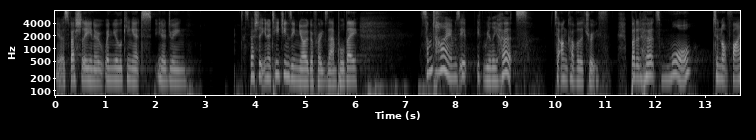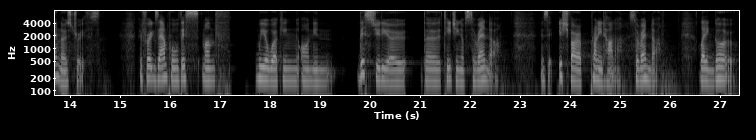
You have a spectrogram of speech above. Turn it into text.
You know, especially, you know, when you're looking at, you know, doing, especially, you know, teachings in yoga, for example, they sometimes it, it really hurts to uncover the truth. But it hurts more to not find those truths. So, for example, this month we are working on in this studio the teaching of surrender. Is Ishvara Pranidhana, surrender, letting go,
